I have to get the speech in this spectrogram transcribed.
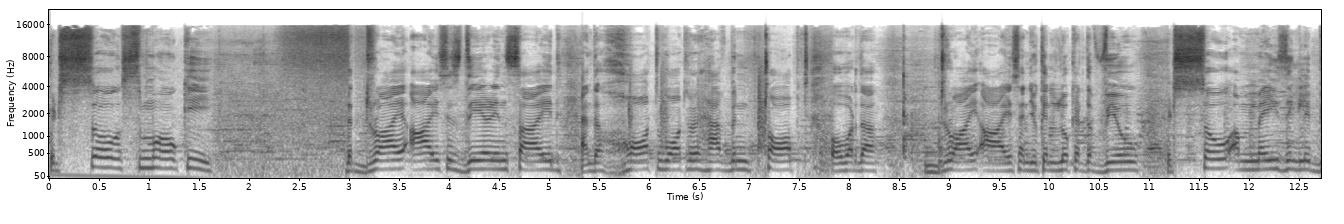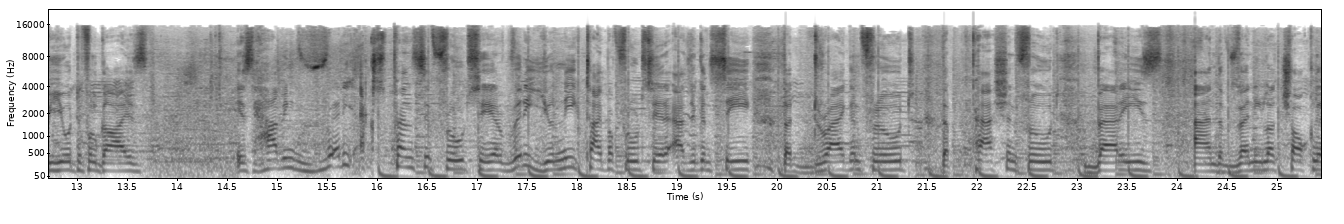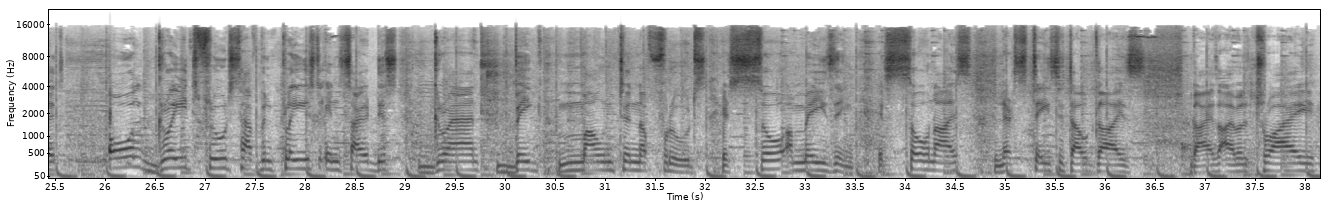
It's so smoky. The dry ice is there inside and the hot water have been topped over the dry ice and you can look at the view. It's so amazingly beautiful guys is having very expensive fruits here very unique type of fruits here. As you can see the dragon fruit the passion fruit berries and the vanilla chocolate. All great fruits have been placed inside this grand big mountain of fruits. It's so amazing. It's so nice. Let's taste it out guys. Guys i will try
